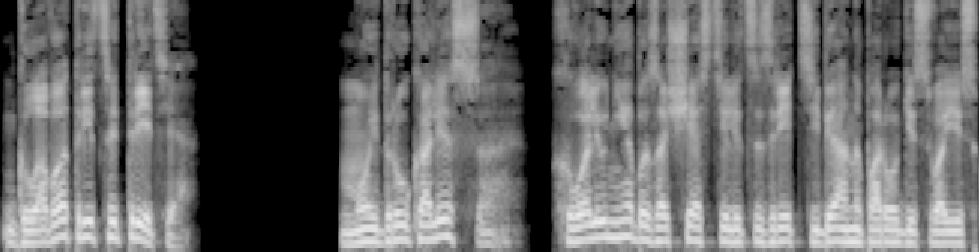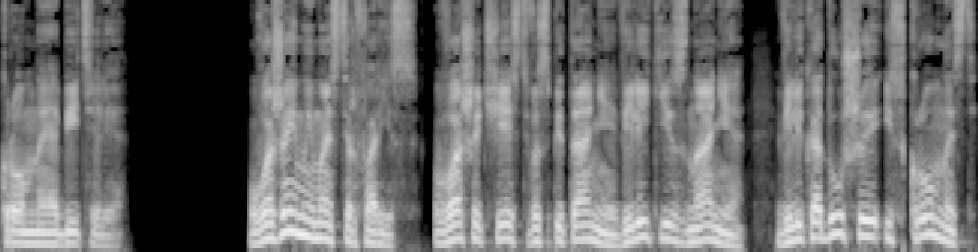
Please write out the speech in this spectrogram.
Глава 33. Мой друг Олесса, хвалю небо за счастье лицезреть тебя на пороге своей скромной обители. Уважаемый мастер Фарис, ваша честь, воспитание, великие знания, великодушие и скромность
